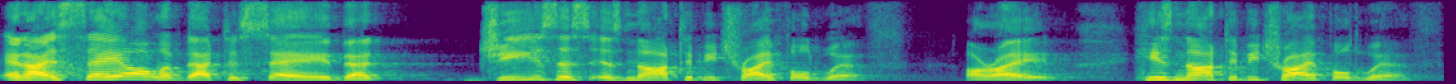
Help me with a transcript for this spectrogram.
And I say all of that to say that Jesus is not to be trifled with, all right? He's not to be trifled with.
